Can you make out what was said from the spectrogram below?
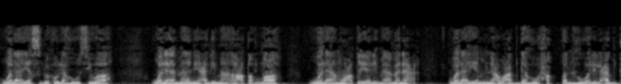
ولا يصلح له سواه ولا مانع لما أعطى الله ولا معطي لما منع ولا يمنع عبده حقا هو للعبد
